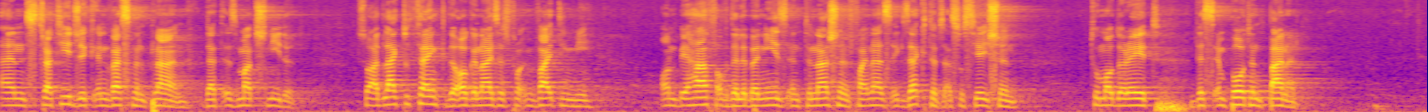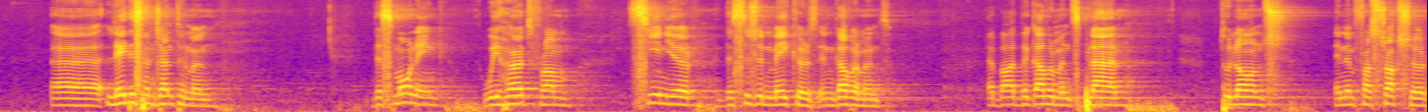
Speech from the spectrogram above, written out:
and strategic investment plan that is much needed. So I'd like to thank the organizers for inviting me on behalf of the Lebanese International Finance Executives Association to moderate this important panel. Uh, ladies and gentlemen, this morning we heard from senior decision makers in government about the government's plan to launch an infrastructure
